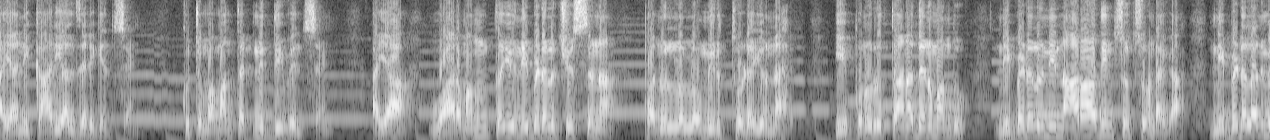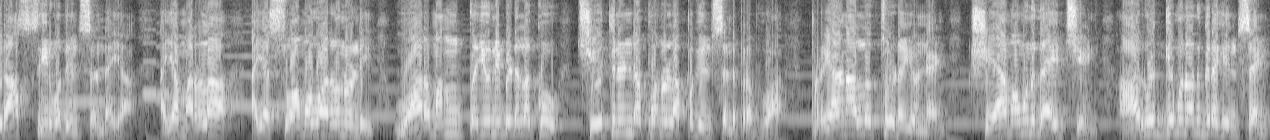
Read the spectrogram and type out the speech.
అయా నీ కార్యాలు జరిగించండి. కుటుంబం అంతటిని దీవించండి. అయా వారమంతయు నీ బిడలు చేస్తున్న పనులలో మీరు తోడై ఉన్నారు. ఈ పునరుత్న దినమందు నీ బిడలు నిన్ను ఆరాధించుచుండగా నీ బిడలను మీరు ఆశీర్వదించండి అయ్యా అయ్యా మరలా అయ్యా సోమవారం నుండి వారమంతయు నీ బిడలకు చేతి నిండా పనులు అప్పగించండి ప్రభువ. ప్రయాణాల్లో చూడై ఉండండి క్షేమమును దయచేయండి ఆరోగ్యమును అనుగ్రహించండి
